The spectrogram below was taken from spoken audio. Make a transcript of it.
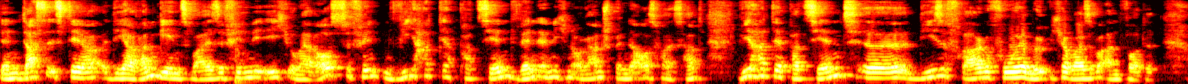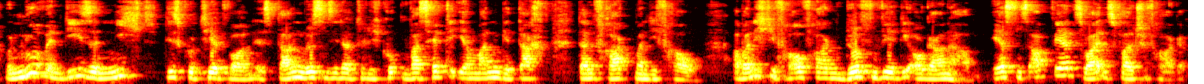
Denn das ist der, die Herangehensweise, finde ich, um herauszufinden, wie hat der Patient, wenn er nicht einen Organspendeausweis hat, wie hat der Patient äh, diese Frage vorher möglicherweise beantwortet. Und nur wenn diese nicht diskutiert worden ist, dann müssen Sie natürlich gucken, was hätte Ihr Mann gedacht, dann fragt man die Frau aber nicht die Frau fragen, dürfen wir die Organe haben? Erstens Abwehr, zweitens falsche Frage.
